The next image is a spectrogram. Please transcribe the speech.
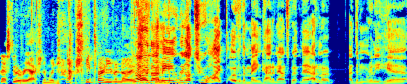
Let's do a reaction in which you actually don't even know. No, no, I mean, we got too hyped over the main card announcement there. I don't know. I didn't really hear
